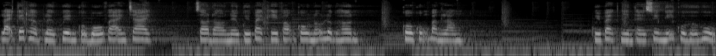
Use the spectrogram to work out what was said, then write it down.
lại kết hợp lời khuyên của bố và anh trai, do đó nếu Quý Bạch hy vọng cô nỗ lực hơn, cô cũng bằng lòng. Quý Bạch nhìn thấy suy nghĩ của hứa hủ,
